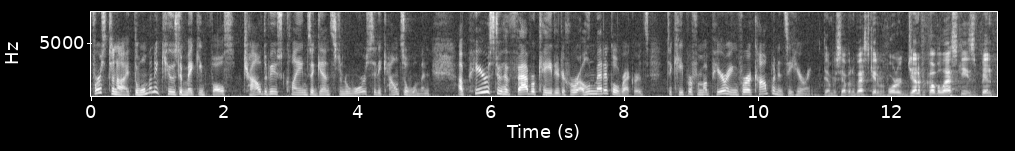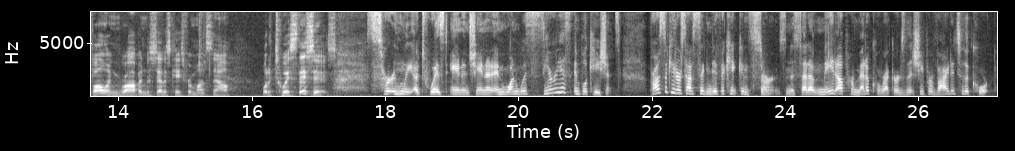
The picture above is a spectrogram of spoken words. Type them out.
First tonight, the woman accused of making false child abuse claims against an Aurora City Councilwoman appears to have fabricated her own medical records to keep her from appearing for a competency hearing. Denver 7 investigative reporter Jennifer Kovaleski has been following Robin Niceta's case for months now. What a twist this is. Certainly a twist, Ann and Shannon, and one with serious implications. Prosecutors have significant concerns. Niceta made up her medical records that she provided to the court,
